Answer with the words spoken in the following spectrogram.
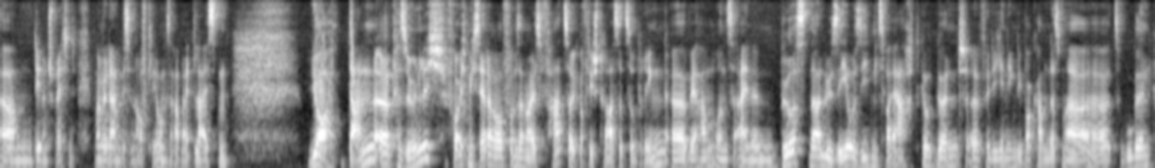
Ähm, dementsprechend wollen wir da ein bisschen Aufklärungsarbeit leisten. Ja, dann äh, persönlich freue ich mich sehr darauf, unser neues Fahrzeug auf die Straße zu bringen. Äh, wir haben uns einen Bürstner Lyseo 728 gegönnt, äh, für diejenigen, die Bock haben, das mal äh, zu googeln.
